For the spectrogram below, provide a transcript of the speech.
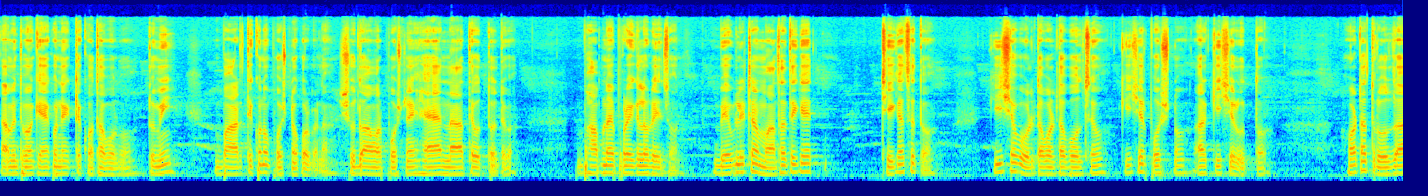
আমি তোমাকে এখন একটা কথা বলব, তুমি বাড়তি কোনো প্রশ্ন করবে না, শুধু আমার প্রশ্নে হ্যাঁ নাতে উত্তর দেবা। ভাবনায় পড়ে গেল রেজন। বেবলিটার মাথা থেকে ঠিক আছে তো? কী সব উল্টাপাল্টা বলছো? কিসের প্রশ্ন আর কিসের উত্তর? হঠাৎ রোজা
